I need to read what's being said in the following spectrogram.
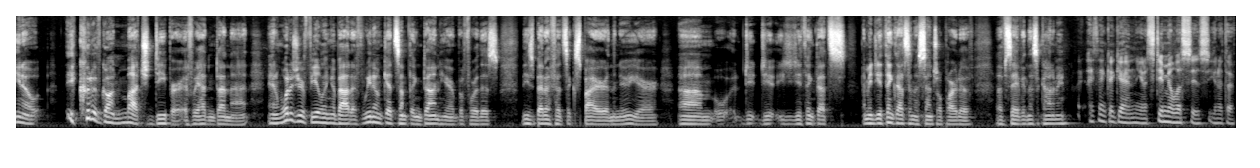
you know, it could have gone much deeper if we hadn't done that. And what is your feeling about if we don't get something done here before this these benefits expire in the new year? Um, do, do, do you think that's I mean, do you think that's an essential part of, of saving this economy? I think again, you know, stimulus is you know the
